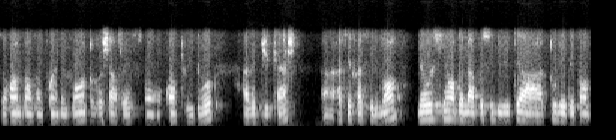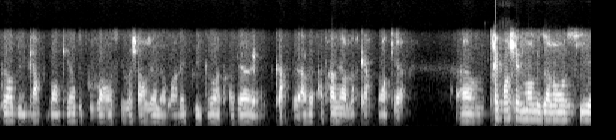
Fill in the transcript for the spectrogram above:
se, rendre dans un point de vente, recharger son compte Wigo avec du cash euh, assez facilement. Mais aussi, on donne la possibilité à tous les détenteurs d'une carte bancaire de pouvoir aussi recharger leur wallet Wigo à travers, à travers leur carte bancaire. Euh, très prochainement, nous allons aussi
